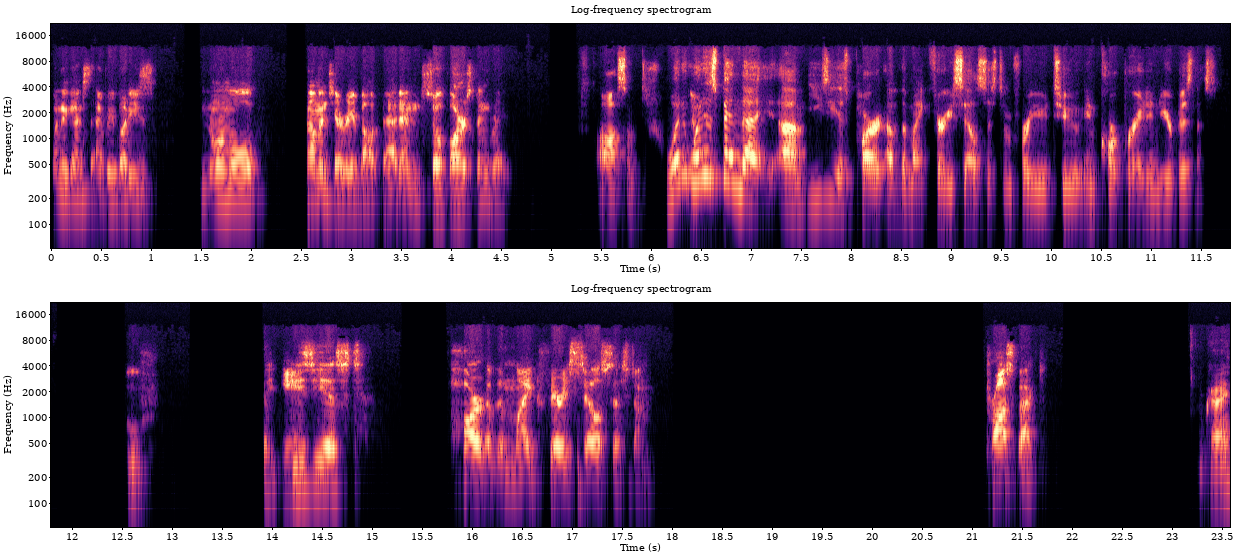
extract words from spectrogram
went against everybody's normal commentary about that, and so far it's been great. Awesome. What, what has been the um, easiest part of the Mike Ferry sales system for you to incorporate into your business? Oof. The easiest part of the Mike Ferry sales system prospect. Okay.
